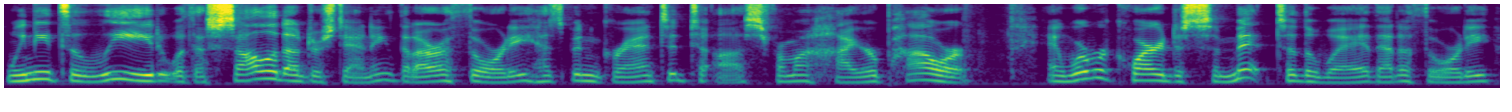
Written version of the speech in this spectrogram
We need to lead with a solid understanding that our authority has been granted to us from a higher power, and we're required to submit to the way that authority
